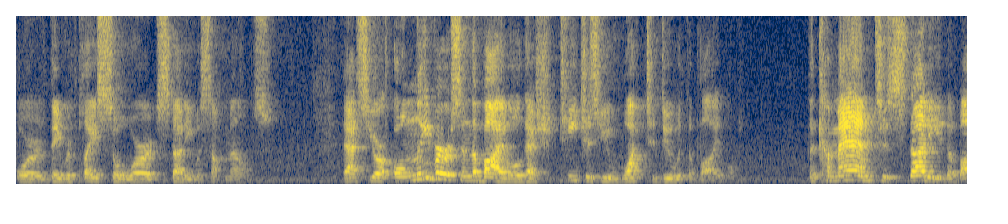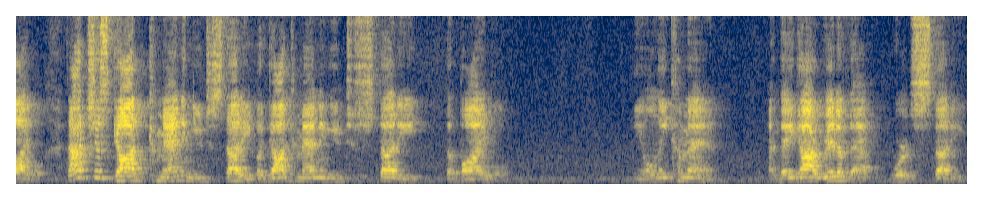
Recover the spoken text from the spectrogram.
or they replace the word study with something else. That's your only verse in the Bible that teaches you what to do with the Bible. The command to study the Bible. Not just God commanding you to study, but God commanding you to study the Bible. The only command. And they got rid of that word study.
